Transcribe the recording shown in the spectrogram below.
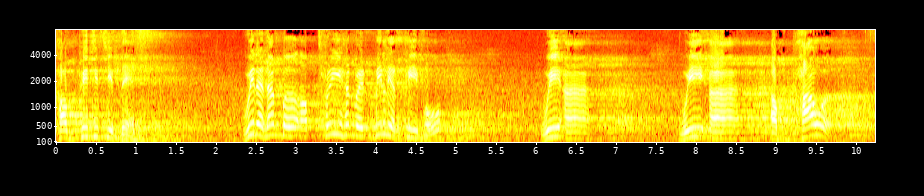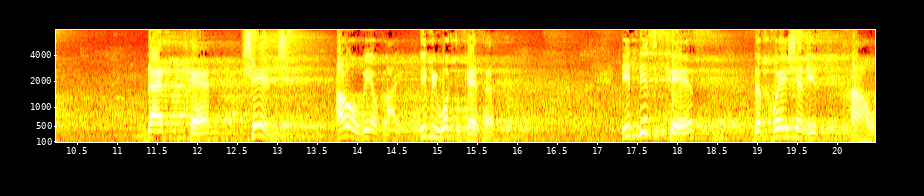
competitiveness. With a number of 300 million people, we are, we are a power that can change our way of life if we work together. In this case, the question is how?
